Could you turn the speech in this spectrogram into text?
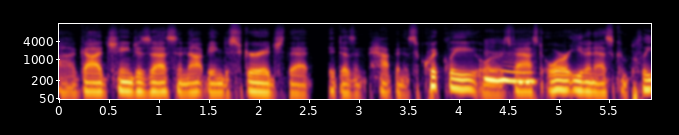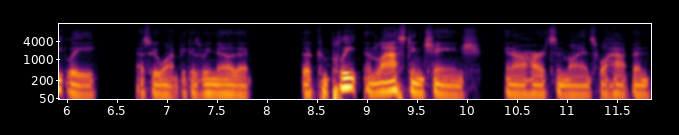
uh, God changes us and not being discouraged that it doesn't happen as quickly or as Mhm. fast or even as completely as we want, because we know that the complete and lasting change in our hearts and minds will happen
